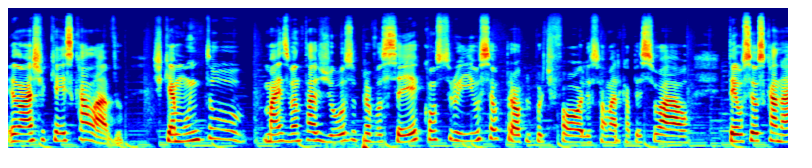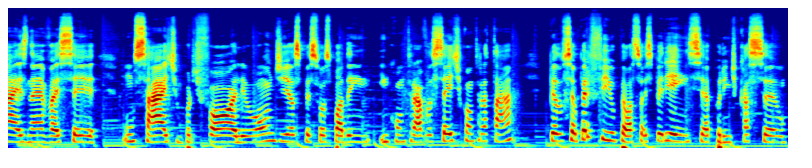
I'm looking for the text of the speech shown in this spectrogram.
Eu não acho que é escalável. Acho que é muito mais vantajoso para você construir o seu próprio portfólio, sua marca pessoal, ter os seus canais, né? Vai ser um site, um portfólio, onde as pessoas podem encontrar você e te contratar pelo seu perfil, pela sua experiência, por indicação.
